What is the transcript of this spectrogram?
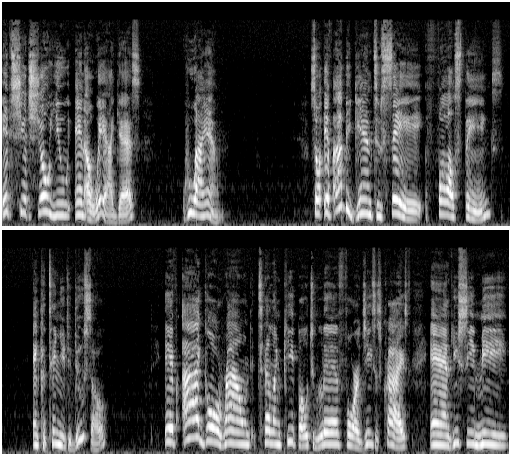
it should show you in a way, I guess, who I am. So if I begin to say false things and continue to do so, if I go around telling people to live for Jesus Christ and you see me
